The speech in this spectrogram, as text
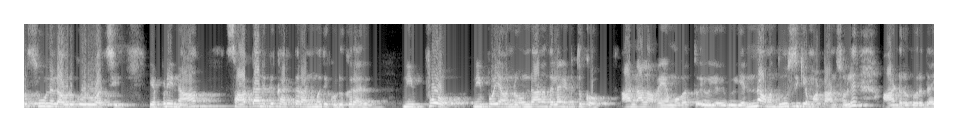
ஒரு சூழ்நிலை அவருக்கு உருவாச்சு. எப்படின்னா சாத்தானுக்கு கர்த்தர் அனுமதி கொடுக்குறாரு. நீ போ நீ போய் அவன் உண்டானதெல்லாம் எடுத்துக்கோ. ஆனால் அவன் என் முகத்து என்ன அவன் தூசிக்க மாட்டான்னு சொல்லி ஆண்டருக்கு ஒரு தை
